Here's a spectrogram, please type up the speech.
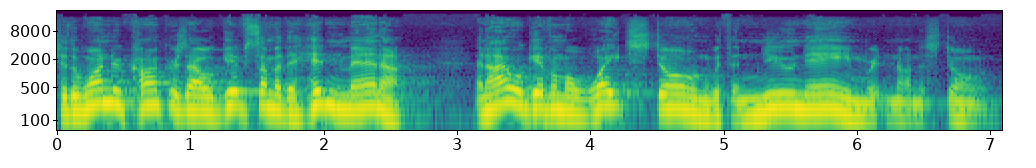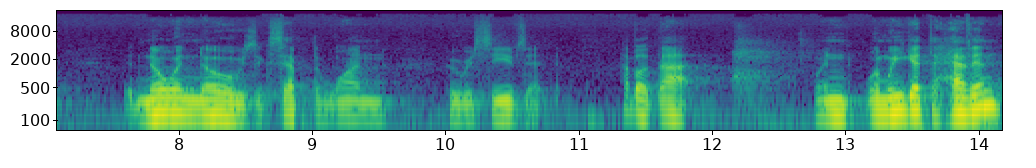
To the one who conquers, I will give some of the hidden manna and I will give him a white stone with a new name written on the stone that no one knows except the one who receives it. How about that? When, when we get to heaven,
